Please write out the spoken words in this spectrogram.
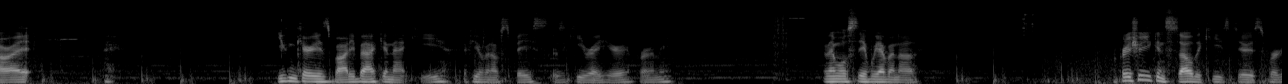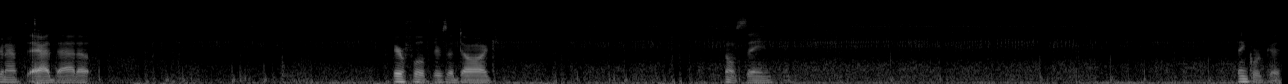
Alright. You can carry his body back in that key if you have enough space. There's a key right here in front of me. And then we'll see if we have enough. I'm pretty sure you can sell the keys too, so we're gonna have to add that up. Careful if there's a dog. Don't say anything. I think we're good.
